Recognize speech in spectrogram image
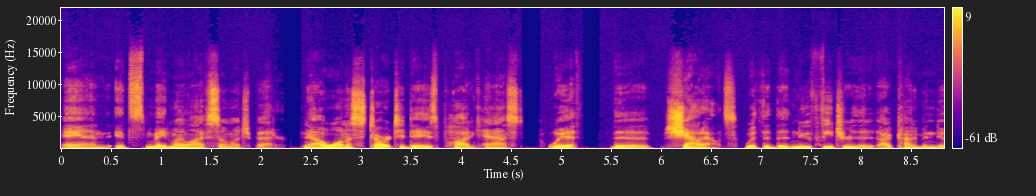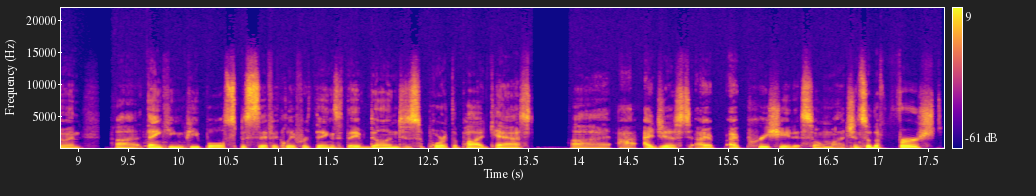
And it's made my life so much better. Now, I want to start today's podcast with the shout outs, with the, the new feature that I've kind of been doing, uh, thanking people specifically for things that they've done to support the podcast. Uh, I, I, just, I, I, appreciate it so much. And so the first,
